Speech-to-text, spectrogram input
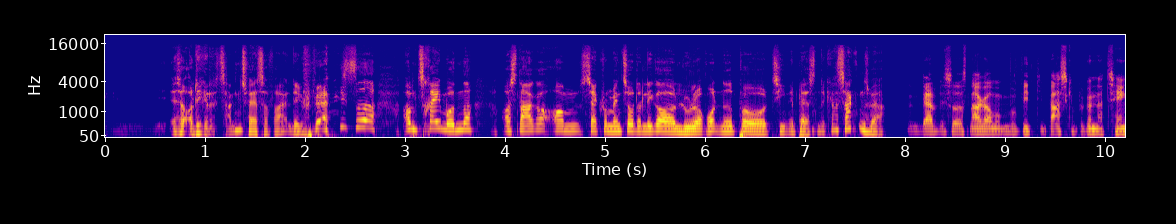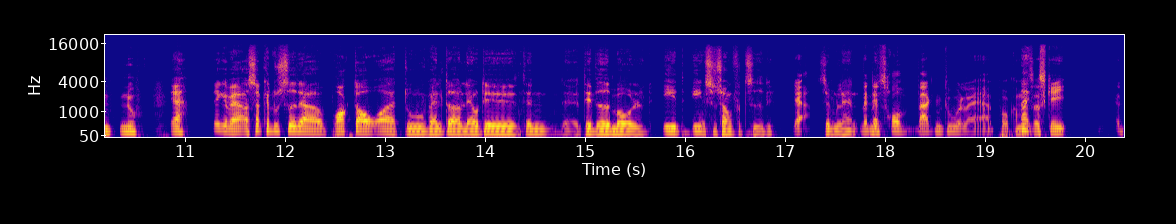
altså, og det kan da sagtens være så fejl. Det kan være, at vi sidder om tre måneder og snakker om Sacramento, der ligger og luller rundt nede på 10. pladsen. Det kan da sagtens være. Der vi sidder og snakker om, hvorvidt de bare skal begynde at tænke nu. Ja, det kan være. Og så kan du sidde der og brokke dig over, at du valgte at lave det, den, det vedmål et, en sæson for tidligt. Ja, simpelthen. Men jeg tror hverken du eller jeg på kommer Nej. til at ske.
